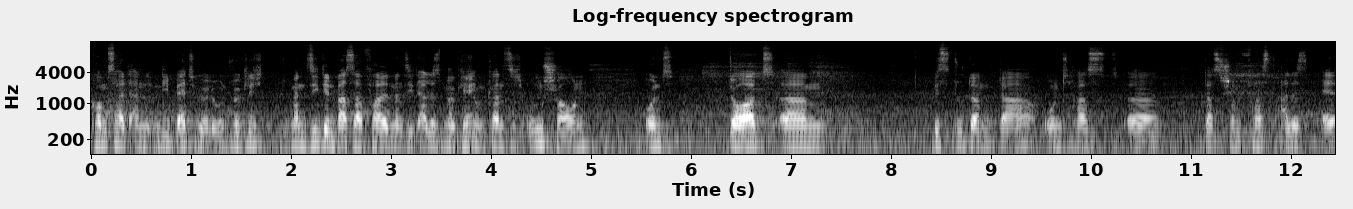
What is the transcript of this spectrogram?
kommst halt an, in die Betthöhle und wirklich, man sieht den Wasserfall, man sieht alles Mögliche Okay. und kannst dich umschauen. Und dort ähm, bist du dann da und hast äh, das schon fast alles, äh,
